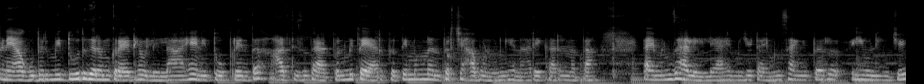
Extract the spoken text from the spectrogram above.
आणि अगोदर मी दूध गरम करायला ठेवलेलं आहे आणि तोपर्यंत आरतीचं ताट पण मी तयार करते. मग नंतर चहा बनवून घेणार आहे कारण आता टायमिंग झालेले आहे. म्हणजे टायमिंग सांगितलं तर इव्हनिंगचे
